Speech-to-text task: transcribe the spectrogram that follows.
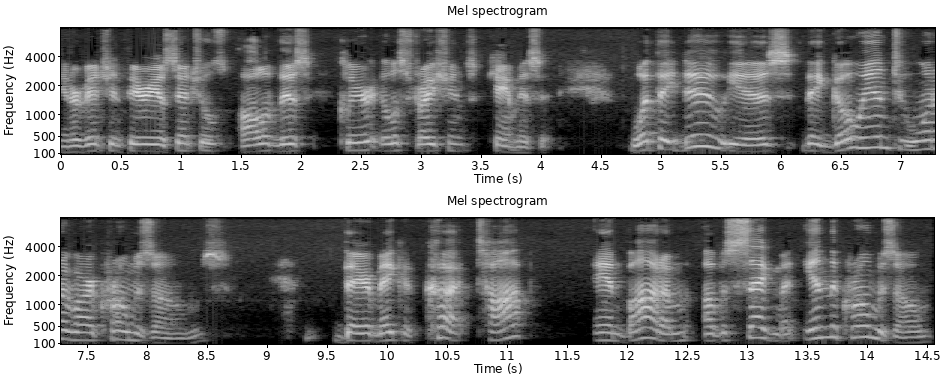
Intervention Theory Essentials, all of this, clear illustrations, can't miss it. What they do is they go into one of our chromosomes, they make a cut top and bottom of a segment in the chromosome,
